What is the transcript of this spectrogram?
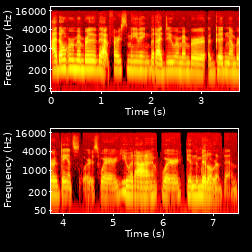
I don't remember that first meeting, but I do remember a good number of dance floors where you and I were in the middle of them.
